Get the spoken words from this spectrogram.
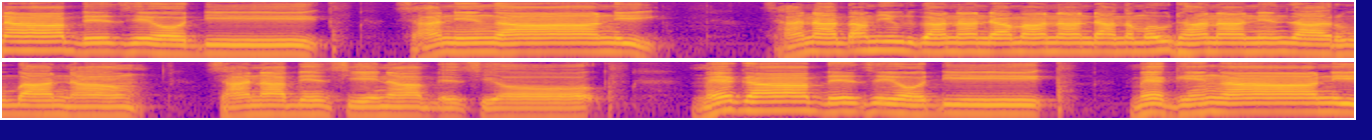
နာပစ္စယောတိသနင်္ဂာနိသနာတံယုတကနံဓမ္မာနန္တသမုဋ္ဌာနာနိသရူပနံသနာပစ္စေနာပစ္စယောမေဃပစ္စယောတိမေခင်္ဂာနိ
